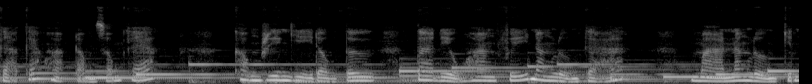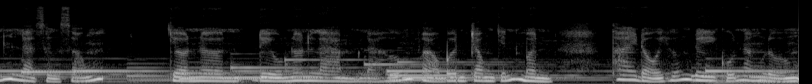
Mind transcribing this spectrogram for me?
cả các hoạt động sống khác. Không riêng gì đầu tư, ta đều hoang phí năng lượng cả, mà năng lượng chính là sự sống. Cho nên, điều nên làm là hướng vào bên trong chính mình, thay đổi hướng đi của năng lượng,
